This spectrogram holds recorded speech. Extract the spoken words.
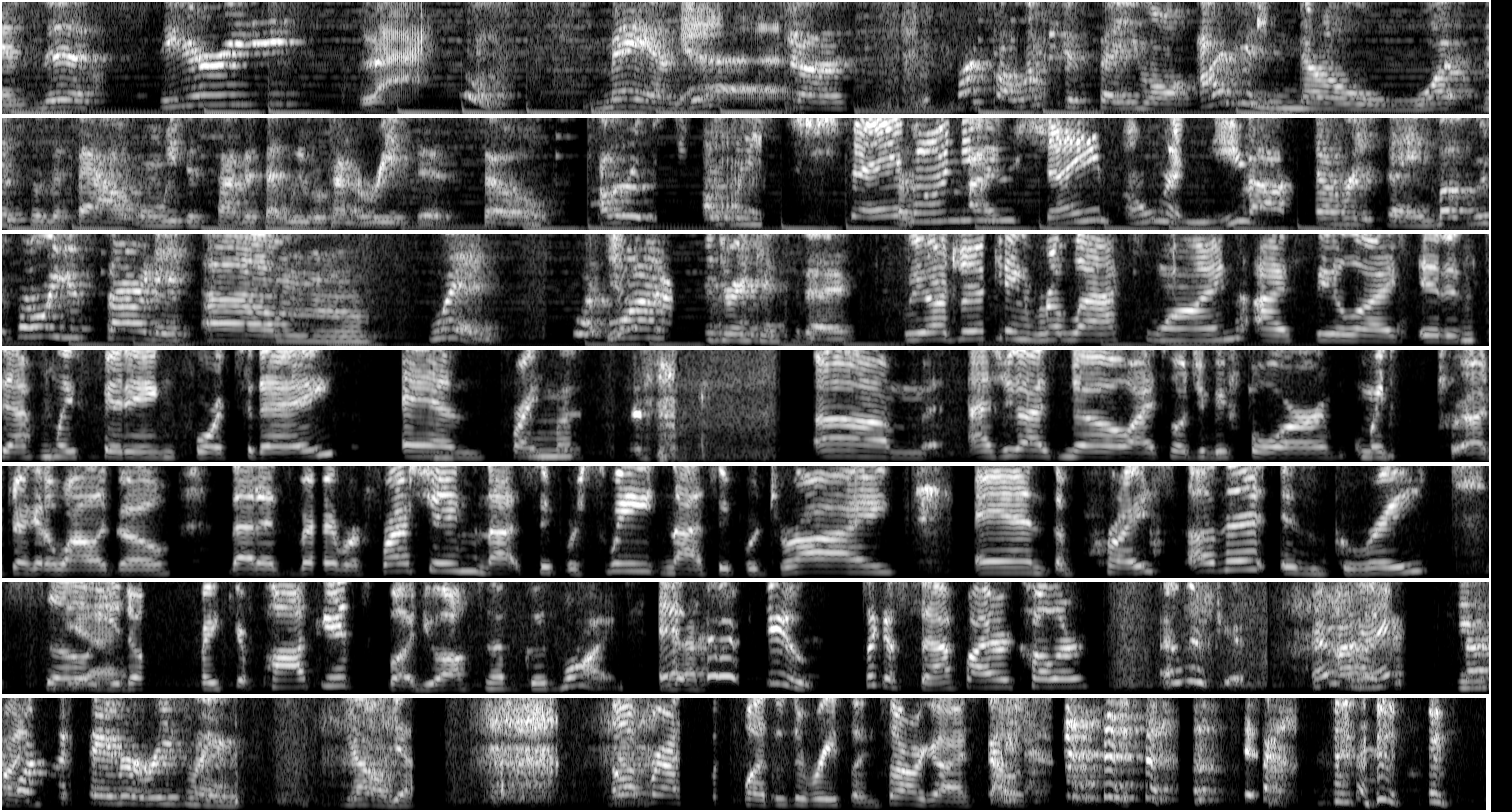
in this series. Lots. Man, Yeah. this just first of all, let me just say you all, I didn't know what this was about when we decided that we were gonna read this. So I was really Shame on you. Shame on you. about everything. But before we get started, um, Lynn, what Yeah. wine are you drinking today? We are drinking relaxed wine. I feel like it is definitely fitting for today and prices. Um, as you guys know, I told you before when we tr- uh, drank it a while ago that it's very refreshing, not super sweet, not super dry, and the price of it is great. So Yeah. you don't break your pockets, but you also have good wine. Yes. It's kind of cute. It's like a sapphire color. I like it. I- that's one of my favorite Rieslings. Yum. Yeah. Oh, I forgot was. It was a Riesling. Sorry, guys. That was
